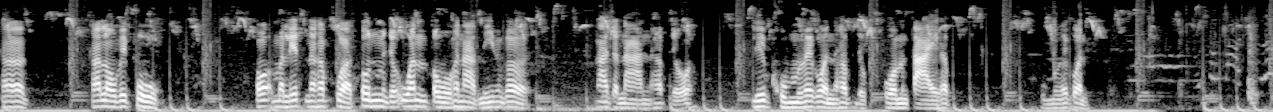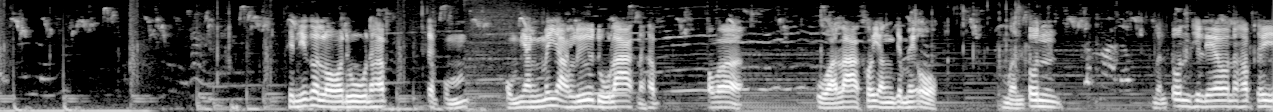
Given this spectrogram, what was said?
ถ้าถ้าเราไปปลูก เพาะเมล็ดนะครับ กว่าต้นมันจะอ้วนโตขนาดนี้มันก็น่าจะนานนะครับ เดี๋ยวรีบคุมไว้ก่อนนะครับเดี๋ยวกลัวมันตายครับ คุมไว้ก่อน ทีนี้ก็รอดูนะครับ แต่ผมผมยังไม่อยากลื้อดูรากนะครับ เพราะว่าหัวรากเขายังจะไม่ออก เหมือนต้น เหมือนต้นที่แล้วนะครับ ที่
